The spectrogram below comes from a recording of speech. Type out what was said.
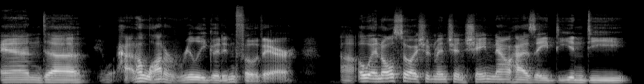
and uh, had a lot of really good info there. Uh, oh, and also I should mention Shane now has a D and D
